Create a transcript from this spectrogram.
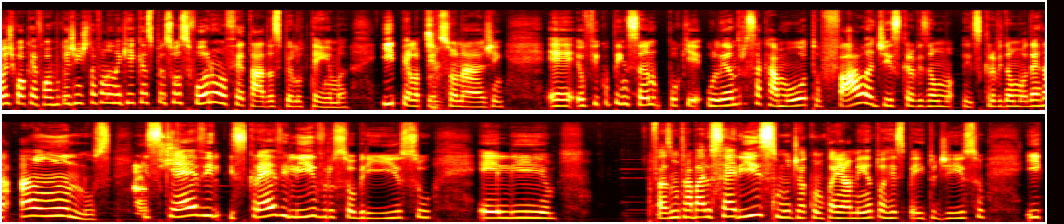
Mas, de qualquer forma, o que a gente está falando aqui é que as pessoas foram afetadas pelo tema e pela personagem. É, eu fico pensando, porque o Leandro Sakamoto fala de escravidão, escravidão moderna há anos. Escreve, escreve livros sobre isso. Ele faz um trabalho seríssimo de acompanhamento a respeito disso. E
